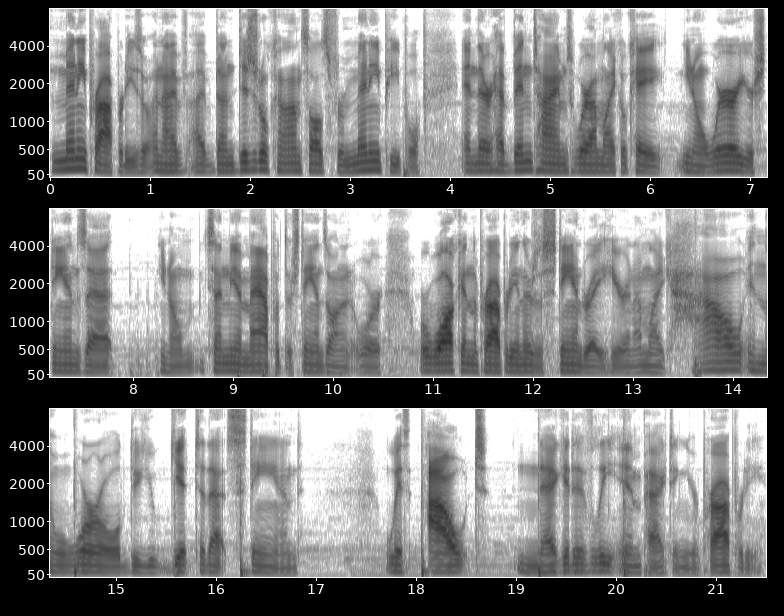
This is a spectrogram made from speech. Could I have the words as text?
many properties and I've I've done digital consults for many people and there have been times where I'm like, okay, you know, where are your stands at you know, send me a map with their stands on it, or we're walking the property and there's a stand right here, and I'm like, how in the world do you get to that stand without negatively impacting your property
